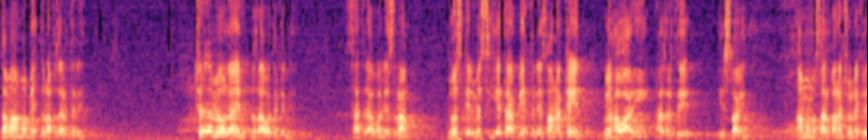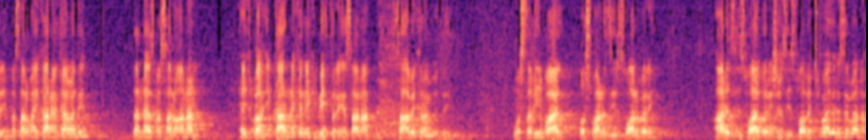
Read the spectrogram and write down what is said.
تمام بہتر افضل کریں چرا دم مورد قضاوت کنی صدر اول اسلام. دوست کر مسیحیت بهتر انسان کین. گوین حواری حضرت عیسی اما مسلمانان چون نکنیم مسلمان کار انجام دین در نزد مسلمانان. هیچ وقت کار نکنه که بهتر انسان صاحب کرام بوده مستقیم باید عثمان زیر سوال بری. آره زیر سوال بری. شر زیر سوال؟ چه فایده رسه بالا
